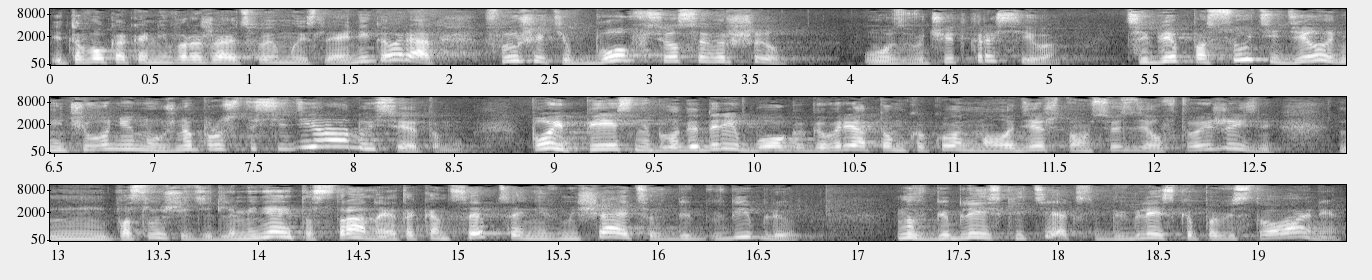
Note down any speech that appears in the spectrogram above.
и того, как они выражают свои мысли. И они говорят, слушай, Слушайте, Бог все совершил. О, звучит красиво. Тебе, по сути, делать ничего не нужно, просто сиди, радуйся этому. Пой песни, благодари Бога, говори о том, какой Он молодец, что Он все сделал в твоей жизни. М-м, послушайте, для меня это странно, эта концепция не вмещается в, в Библию, ну, в библейский текст, в библейское повествование,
